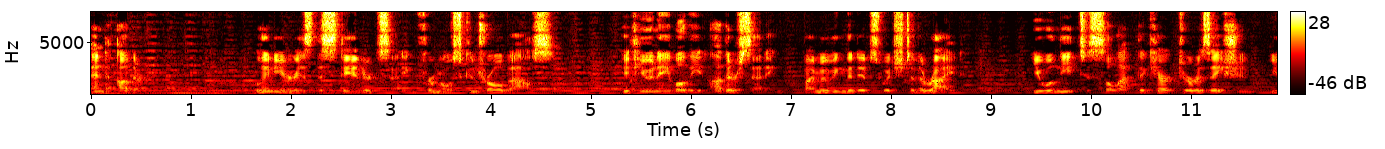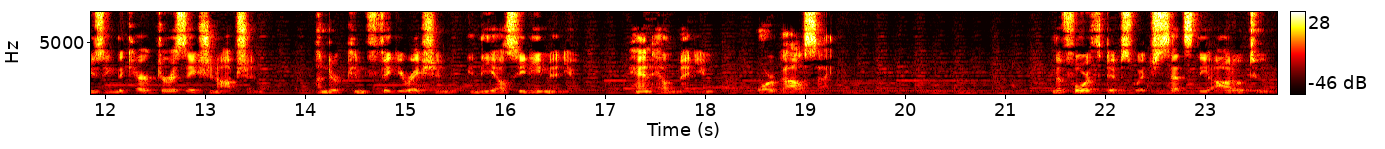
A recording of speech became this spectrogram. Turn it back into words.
and other. Linear is the standard setting for most control valves. If you enable the other setting by moving the dip switch to the right, you will need to select the characterization using the characterization option under configuration in the LCD menu, handheld menu, or ValveSight. The fourth dip switch sets the auto tune.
